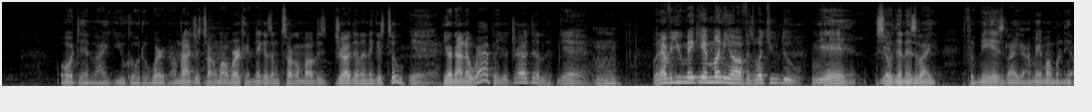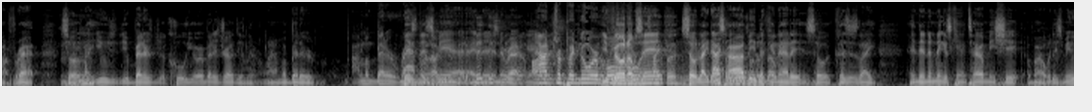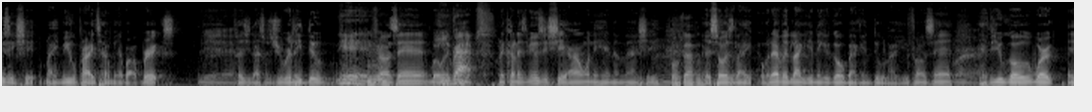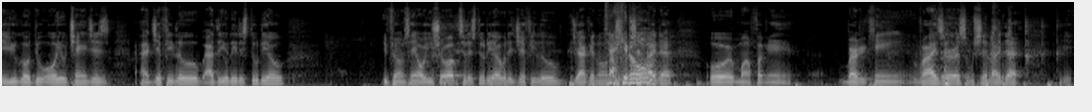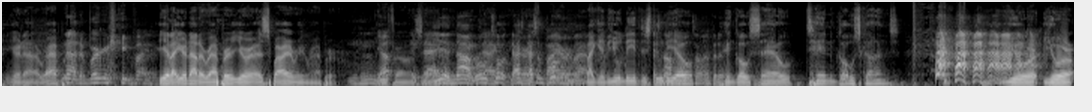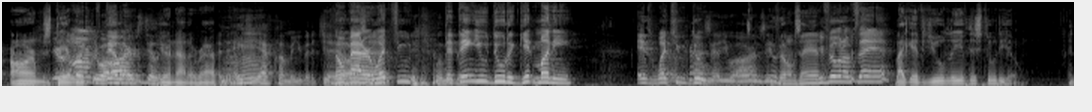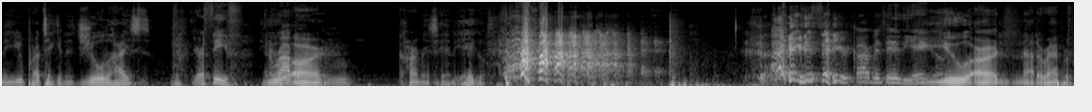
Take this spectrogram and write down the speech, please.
or then like you go to work. I'm not just talking about working niggas. I'm talking about these drug dealing niggas too. yeah, You're not no rapper. You're drug dealer. yeah. hmm Whatever you make your money off is what you do. Yeah. So then it's like, for me, it's like I made my money off rap. So Mm-hmm. like you, you're better. You're cool. You're a better drug dealer. I'm a better I'm a better rapper, businessman you're a in, the- rap game. entrepreneur. You feel what I'm saying? So like that's how I be looking at it. So because it's like, and then them niggas can't tell me shit about this music shit. Like you will probably tell me about bricks Yeah, because that's what you really do. yeah. You know what I'm mm-hmm. saying? But He when it raps. Comes, when it comes to this music shit, I don't want to hear none of that shit. Mm-hmm. Most definitely. So it's like whatever like your nigga go back and do. Like you feel what I'm saying? Right. If you go work and you go do oil changes at Jiffy Lube after you leave the studio. You feel what I'm saying? Or you show up to the studio with a Jiffy Lube jacket on, or Jacket shit on. like that, or motherfucking Burger King visor or some shit like that. You're not a rapper. Nah, the Burger King fighter. yeah, like you're not a rapper. You're an aspiring rapper. Mm-hmm. You Yep, feel what I'm exactly. saying? Yeah, nah, real exactly. talk. That's- You're that's important, rapper. Like if you leave the studio full time for them. and go sell ten ghost guns, you're you're arms You're dealer. arms You are dealer. arms dealer. You're not a rapper. And the ATF coming, you better chill. No know matter what what you, the thing you do to get money is what you do. you You feel what I'm saying? You feel what I'm saying? Like if you leave the studio and then you partake in a jewel heist, You're a thief and a you robber. are Mm-hmm. Carmen Sandiego. you say you're Carmen San Diego. You are not a rapper.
